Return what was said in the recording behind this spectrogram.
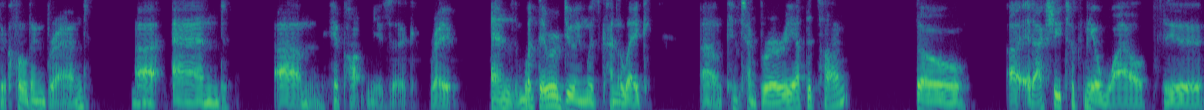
the clothing brand, uh, and um, hip hop music, right? And what they were doing was kind of like uh, contemporary at the time. So uh, it actually took me a while to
